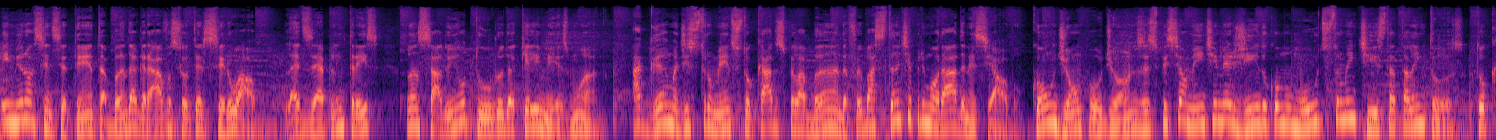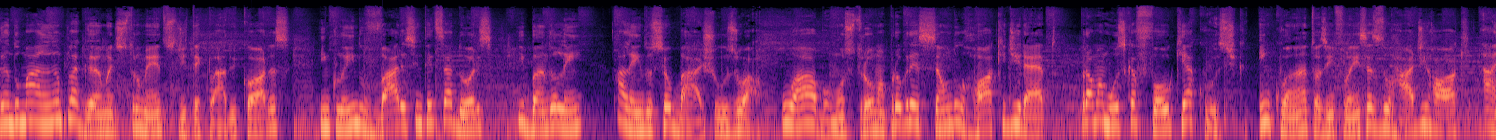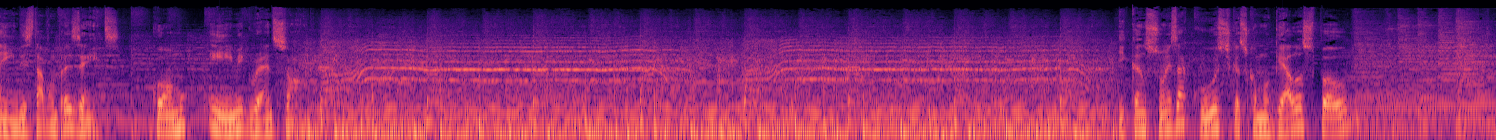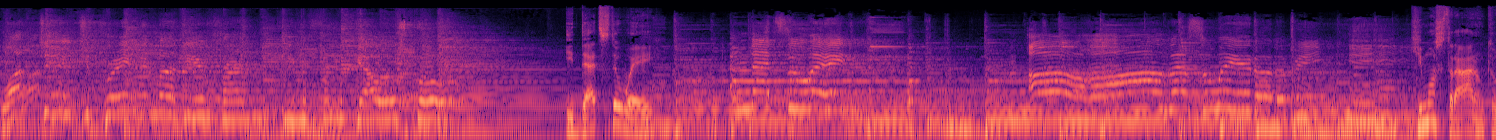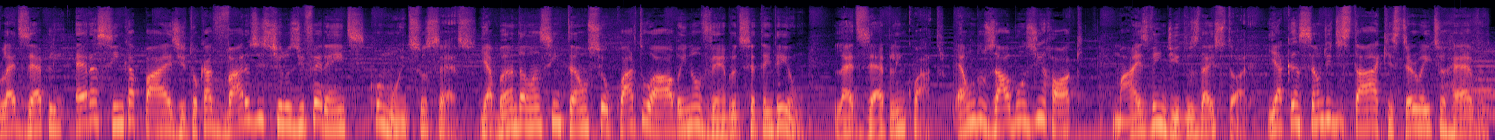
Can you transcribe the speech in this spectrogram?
Em 1970, a banda grava o seu terceiro álbum, Led Zeppelin 3, lançado em outubro daquele mesmo ano. A gama de instrumentos tocados pela banda foi bastante aprimorada nesse álbum, com John Paul Jones especialmente emergindo como multi-instrumentista talentoso, tocando uma ampla gama de instrumentos de teclado e cordas, incluindo vários sintetizadores e bandolim, além do seu baixo usual. O álbum mostrou uma progressão do rock direto para uma música folk e acústica, enquanto as influências do hard rock ainda estavam presentes, como em Immigrant Song. E canções acústicas como Gallows Pole e That's the Way. That's the way. Oh, that's the way. Que mostraram que o Led Zeppelin era sim capaz de tocar vários estilos diferentes com muito sucesso. E a banda lança então seu quarto álbum em novembro de 71, Led Zeppelin 4. É um dos álbuns de rock mais vendidos da história. E a canção de destaque, Stairway to Heaven.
